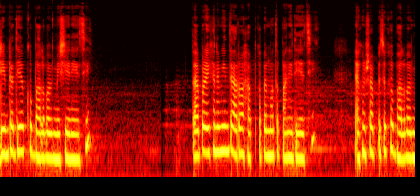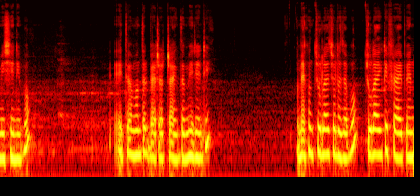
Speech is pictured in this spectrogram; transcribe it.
ডিমটা দিয়ে খুব ভালোভাবে মিশিয়ে নিয়েছি। তারপর এখানে কিন্তু আরও হাফ কাপের মতো পানি দিয়েছি। এখন সব কিছু খুব ভালোভাবে মিশিয়ে নিব। এই তো আমাদের ব্যাটারটা একদমই রেডি আমি এখন চুলায় চলে যাব। চুলায় একটি ফ্রাই প্যান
